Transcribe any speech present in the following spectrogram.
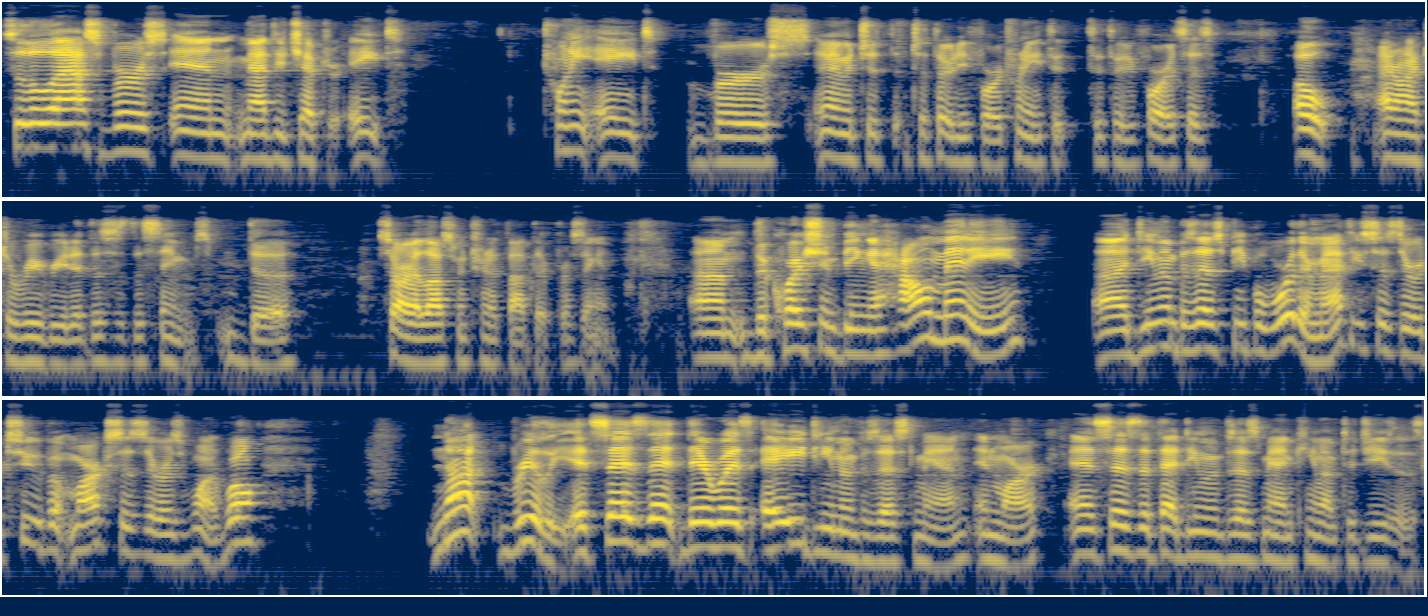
So the last verse in Matthew chapter 8, 28 verse, I mean, to, to 34, 28 to, to 34, it says, oh, I don't have to reread it. This is the same, the, sorry, I lost my train of thought there for a second. Um, the question being, how many uh, demon-possessed people were there? Matthew says there were two, but Mark says there was one. Well, Not really. It says that there was a demon possessed man in Mark, and it says that that demon possessed man came up to Jesus.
